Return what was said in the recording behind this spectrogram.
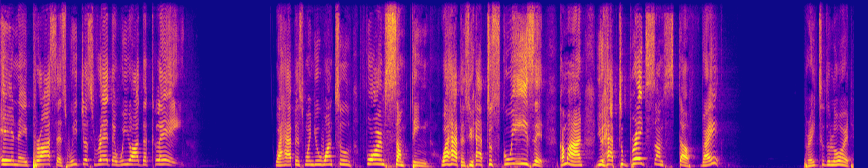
in a process. We just read that we are the clay. What happens when you want to form something? What happens? You have to squeeze it. Come on. You have to break some stuff, right? Pray to the Lord.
